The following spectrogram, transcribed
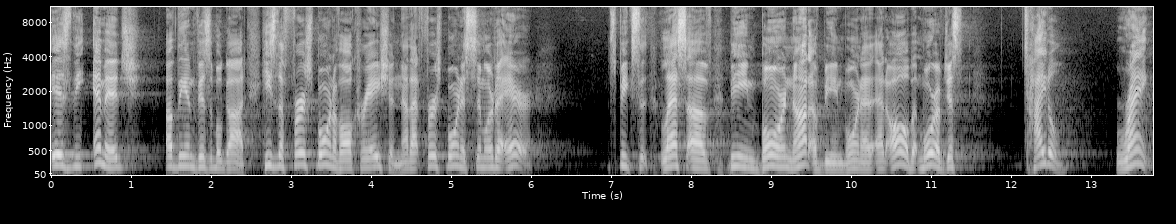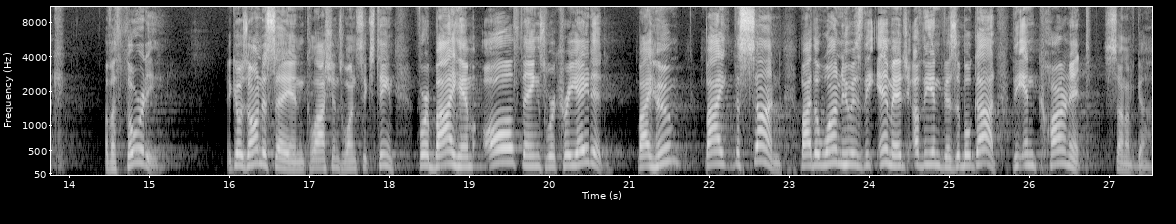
is the image of the invisible God. He's the firstborn of all creation. Now, that firstborn is similar to heir. It speaks less of being born, not of being born at, at all, but more of just title, rank, of authority. It goes on to say in Colossians 1:16, "For by him all things were created." By whom? By the Son, by the one who is the image of the invisible God, the incarnate Son of God.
